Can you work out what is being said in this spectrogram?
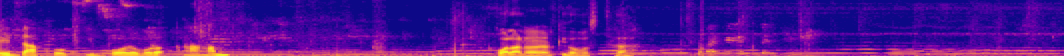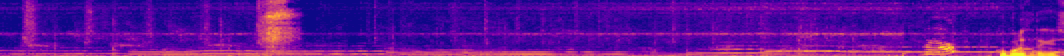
এই দেখো কি বড় বড় আম। কলাটার কি অবস্থা? কুকুর এসে দেখিস।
